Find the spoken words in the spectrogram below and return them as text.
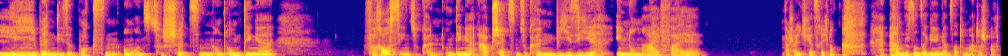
lieben diese Boxen, um uns zu schützen und um Dinge voraussehen zu können, um Dinge abschätzen zu können, wie sie im Normalfall Wahrscheinlichkeitsrechnung, ähm, das unser Gehirn ganz automatisch macht,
